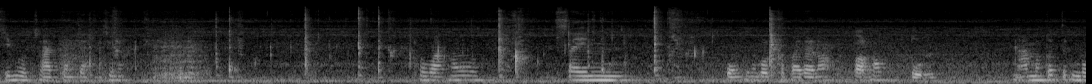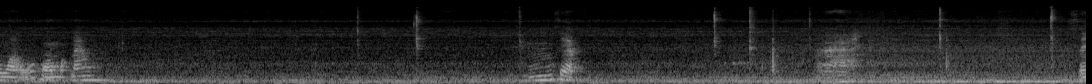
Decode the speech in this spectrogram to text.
ชิมรสชาติกันจ้ะใช่ไหมเพ ราะว่าเขาใส่ผงปรุงรสเข้าไปแล้วเนาะตอนเขาตุ๋นน้ำมันก็จะนัวโอ้หอมมากน้าวอืมแซ่บอ่าใส่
